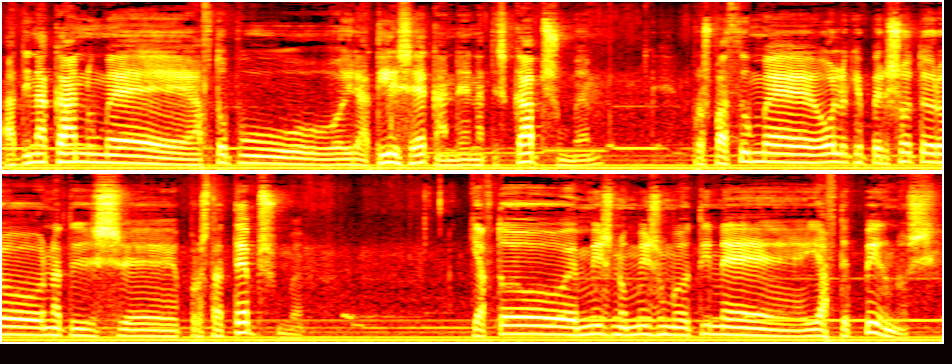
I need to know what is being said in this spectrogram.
αντί να κάνουμε αυτό που ο Ηρακλής έκανε, να τις κάψουμε προσπαθούμε όλο και περισσότερο να τις προστατέψουμε. Και αυτό εμείς νομίζουμε ότι είναι η αυτεπίγνωση.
